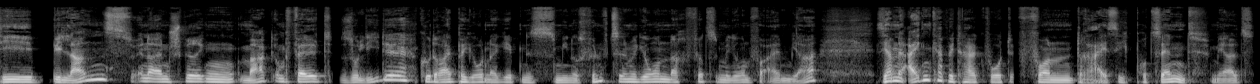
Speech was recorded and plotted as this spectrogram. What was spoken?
Die Bilanz in einem schwierigen Marktumfeld solide. Q3-Periodenergebnis minus 15 Millionen nach 14 Millionen vor einem Jahr. Sie haben eine Eigenkapitalquote von 30 Prozent, mehr als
